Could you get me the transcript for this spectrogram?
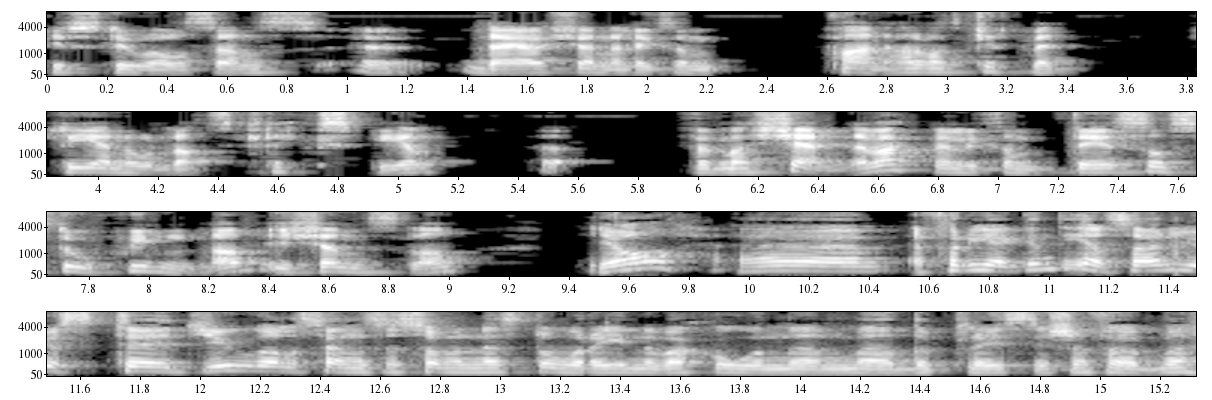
just DualSense. Eh, där jag känner liksom, fan det hade varit gött med ett renodlat skräckspel. Eh, För man känner verkligen liksom, det är en så stor skillnad i känslan. Ja, eh, för egen del så är det just eh, DualSense som är den stora innovationen med Playstation 5. Eh,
